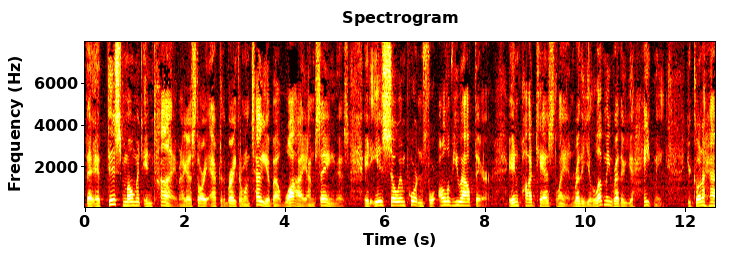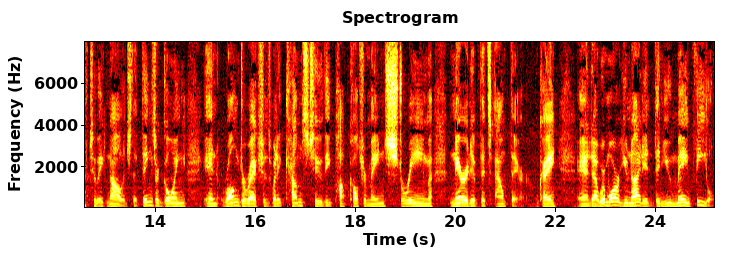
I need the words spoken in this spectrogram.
that at this moment in time, and I got a story after the break that I want to tell you about why I'm saying this. It is so important for all of you out there in podcast land, whether you love me, whether you hate me, you're going to have to acknowledge that things are going in wrong directions when it comes to the pop culture mainstream narrative that's out there. Okay? And uh, we're more united than you may feel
